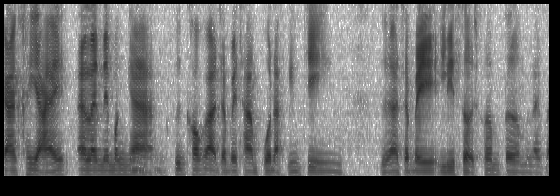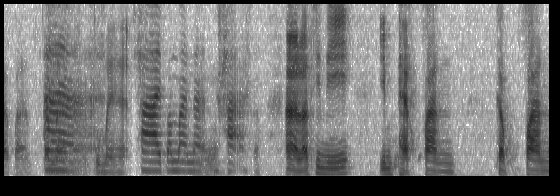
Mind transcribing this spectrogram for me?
การขยายอะไรในบางอย่าง ซึ่งเขาก็อาจจะไปทำ product จริง ๆ หรืออาจจะไป research เพิ่มเติมอะไรแบบนั้นประมาณนั้นถูกไหมฮะใช่ประมาณนั้นค่ะรับอ่าแล้วทีนี้ Impact Fund กับ Fund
